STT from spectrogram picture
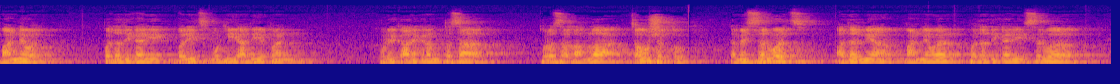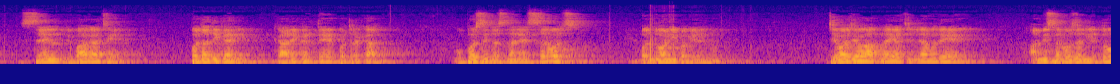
मान्यवर पदाधिकारी बरीच मोठी यादी आहे, पण पुढे कार्यक्रम तसा थोडासा लांबला जाऊ शकतो. त्यामुळे सर्वच आदरणीय मान्यवर पदाधिकारी सर्व सेल विभागाचे पदाधिकारी कार्यकर्ते पत्रकार उपस्थित असणारे सर्वच बंधू आणि भगिनींना जेव्हा जेव्हा आपल्या या जिल्ह्यामध्ये आम्ही सर्वजण येतो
